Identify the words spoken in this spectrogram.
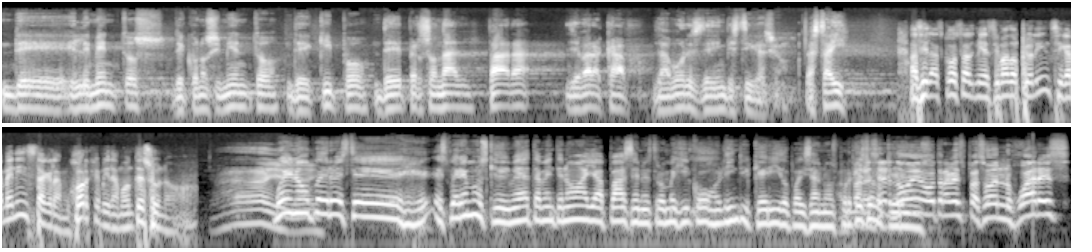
de elementos de conocimiento, de equipo, de personal para llevar a cabo labores de investigación. Hasta ahí. Así las cosas, mi estimado Piolín. Sígame en Instagram, Jorge Miramontes 1. Bueno, pero este, esperemos que inmediatamente no haya paz en nuestro México lindo y querido, paisanos, porque Al eso es lo parecer, que no, eh, otra vez pasó en Juárez,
